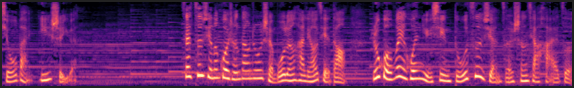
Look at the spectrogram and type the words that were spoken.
九百一十元。在咨询的过程当中，沈伯伦还了解到，如果未婚女性独自选择生下孩子，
